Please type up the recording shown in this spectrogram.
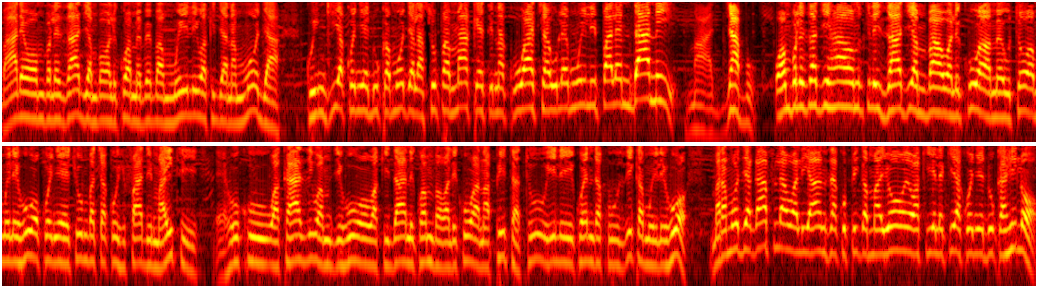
baada ya waombolezaji ambao walikuwa wamebeba mwili wa kijana mmoja kuingia kwenye duka moja la supermarket na kuacha ule mwili pale ndani. Maajabu! Waombolezaji hao, msikilizaji, ambao walikuwa wameutoa mwili huo kwenye chumba cha kuhifadhi maiti eh, huku wakazi wa mji huo wakidhani kwamba walikuwa wanapita tu ili kwenda kuuzika mwili huo, mara moja ghafla walianza kupiga mayowe wakielekea kwenye duka hilo.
